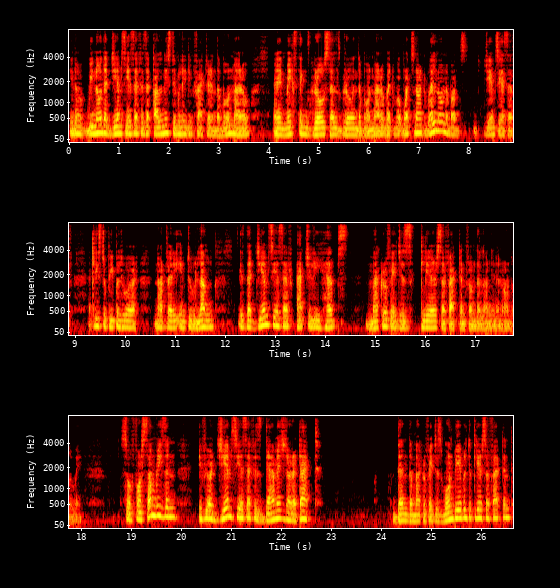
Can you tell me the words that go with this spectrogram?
You know, we know that GM-CSF is a colony stimulating factor in the bone marrow, and it makes things grow, cells grow in the bone marrow. But what's not well known about GM-CSF, at least to people who are not very into lung, is that GM-CSF actually helps macrophages clear surfactant from the lung in a normal way. So for some reason, if your GM-CSF is damaged or attacked, then the macrophages won't be able to clear surfactant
